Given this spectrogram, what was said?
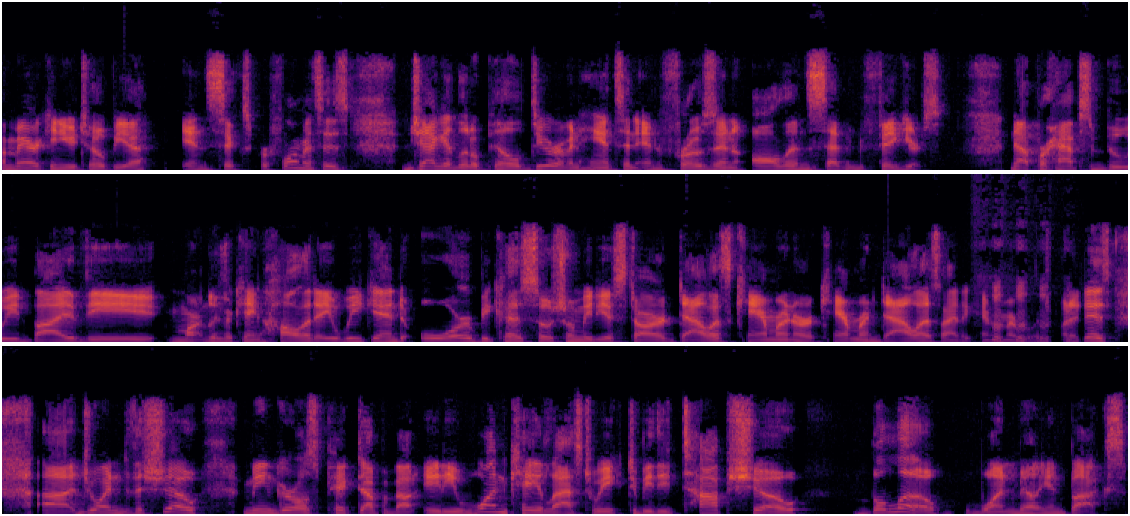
American Utopia, in six performances, Jagged Little Pill, Dear Evan Hansen, and Frozen all in seven figures. Now, perhaps buoyed by the Martin Luther King holiday weekend, or because social media star Dallas Cameron or Cameron Dallas, I can't remember which one it is, uh, joined the show, Mean Girls picked up about 81k last week to be the top show below 1 million bucks.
